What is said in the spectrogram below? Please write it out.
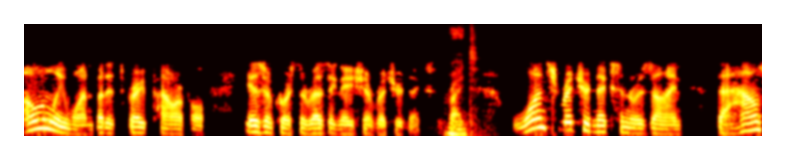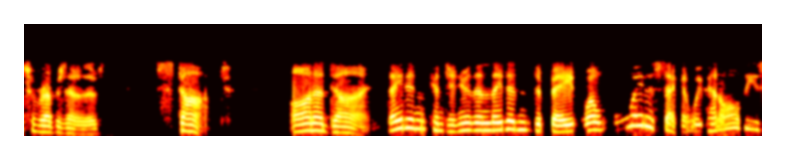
only one, but it's very powerful, is, of course, the resignation of Richard Nixon. Right. Once Richard Nixon resigned, the House of Representatives stopped on a dime. They didn't continue, then they didn't debate. Well, wait a second, we've had all these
